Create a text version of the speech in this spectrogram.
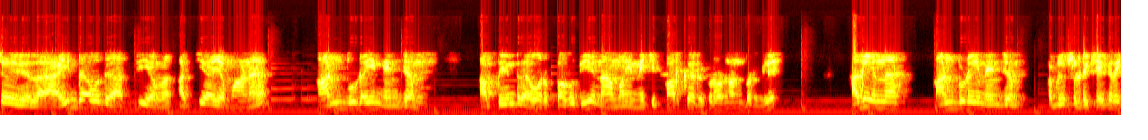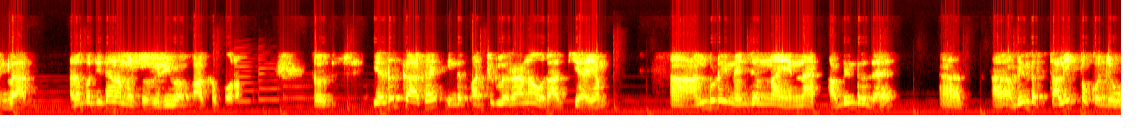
ஸோ இதுல ஐந்தாவது அத்தியம் அத்தியாயமான அன்புடை நெஞ்சம் அப்படின்ற ஒரு பகுதியை நாம இன்னைக்கு பார்க்க இருக்கிறோம் நண்பர்களே. அது என்ன? அன்புடை நெஞ்சம் அப்படின்னு சொல்லிட்டு கேக்குறீங்களா? அதை பத்தி தான் நம்ம இப்ப விரிவா பார்க்க போறோம். ஸோ எதற்காக இந்த பர்டிகுலரான ஒரு அத்தியாயம் அன்புடை நெஞ்சம்னா என்ன அப்படின்றத அப்படின்ற தலைப்பை கொஞ்சம்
